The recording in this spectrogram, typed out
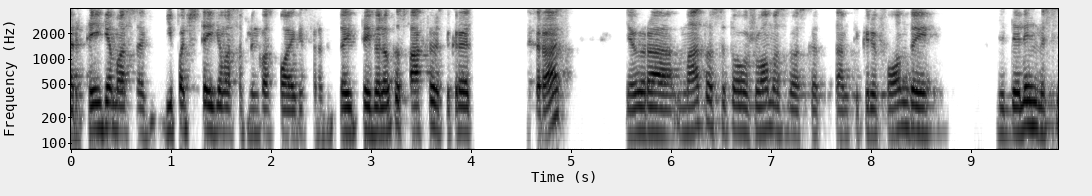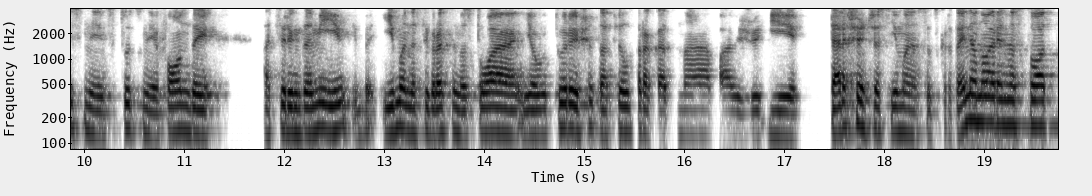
ar teigiamas, ypač teigiamas aplinkos poveikis. Tai, tai vėliau tas faktorius tikrai atsiras. Jau yra, matosi to užuomasgos, kad tam tikri fondai, dideli investiciniai instituciniai fondai, atsirinkdami įmonės, į kurias investuoja, jau turi šitą filtrą, kad, na, pavyzdžiui, į teršiančias įmonės apskritai nenori investuoti,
